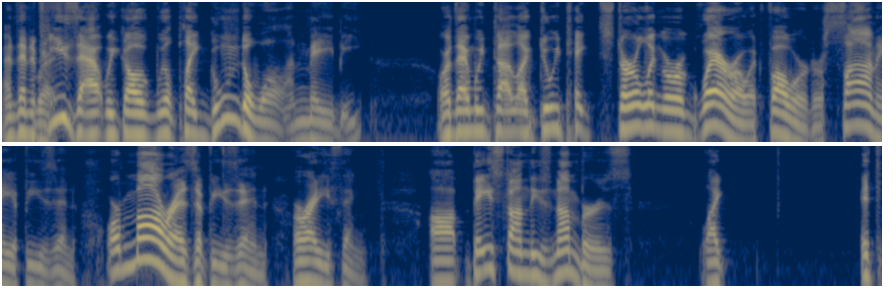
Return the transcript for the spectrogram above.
And then if Right. he's out, we go, we'll play Gundogan maybe. Or then we like, do we take Sterling or Aguero at forward, or Sane if he's in, or Mahrez if he's in, or anything? Uh, based on these numbers, like it's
